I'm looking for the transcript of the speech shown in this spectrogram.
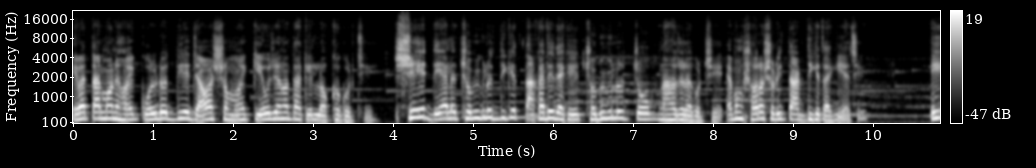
এবার তার মনে হয় করিডোর দিয়ে যাওয়ার সময় কেউ যেন তাকে লক্ষ্য করছে। সে দেয়ালের ছবিগুলোর দিকে তাকাতে দেখে ছবিগুলোর চোখ নাড়াচড়া করছে এবং সরাসরি তার দিকে তাকিয়ে আছে। এই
